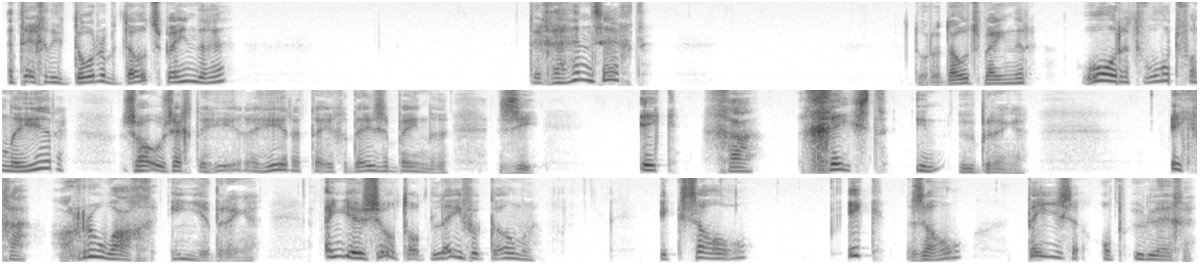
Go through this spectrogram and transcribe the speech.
En tegen die dorre doodsbeenderen, tegen hen zegt, door het doodsbeender, hoor het woord van de Heere. Zo zegt de Heere, Heere tegen deze beenderen, zie, ik ga geest in u brengen. Ik ga ruach in je brengen en je zult tot leven komen. Ik zal, ik zal pezen op u leggen.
